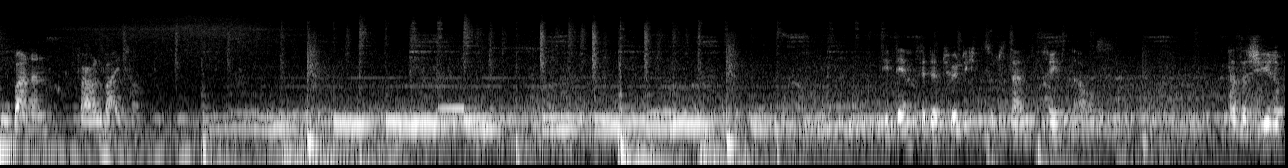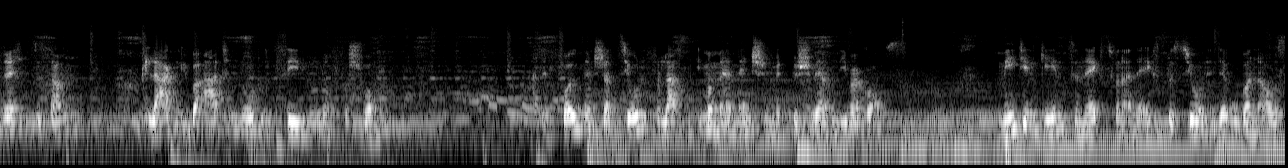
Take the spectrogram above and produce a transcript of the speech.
U-Bahnen fahren weiter. Tödlichen Substanz treten aus. Passagiere brechen zusammen, klagen über Atemnot und sehen nur noch verschwommen. An den folgenden Stationen verlassen immer mehr Menschen mit Beschwerden die Waggons. Medien gehen zunächst von einer Explosion in der U-Bahn aus,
